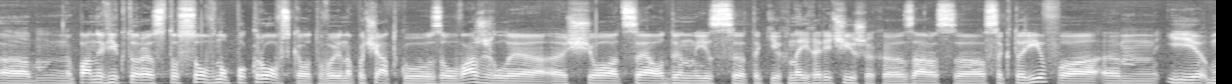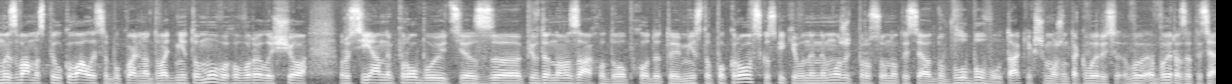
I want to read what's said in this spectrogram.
Е, м, Пане Вікторе, стосовно Покровська, от ви на початку зауважили, е, що це один із таких найгарячіших е, зараз е, секторів. Ем, І ми з вами спілкувалися буквально два дні тому. Ви говорили, що росіяни пробують з південного заходу обходити місто Покровськ, оскільки вони не можуть просунутися ну, в лобову, так якщо можна так вираз- виразитися.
